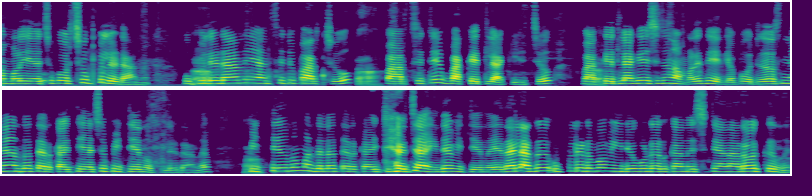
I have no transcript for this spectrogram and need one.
നമ്മൾ വിചാരിച്ചു കുറച്ച് ഉപ്പിലിടാന്ന്. ഉപ്പിലിടാന്ന് വിചാരിച്ചിട്ട് പറിച്ചു. പറിച്ചിട്ട് ബക്കറ്റിലാക്കി വെച്ചു. ബക്കറ്റിലാക്കി വെച്ചിട്ട് നമ്മൾ ഇത് അപ്പൊ ഒരു ദിവസം ഞാൻ എന്താ തിരക്കായിട്ട് വിചാരിച്ചു പിറ്റേന്ന് ഉപ്പിലിടാന്ന്. പിറ്റേന്നും എന്തെല്ലാം തിരക്കായിട്ട് വിചാരിച്ചു അതിന്റെ പിറ്റേന്ന്. ഏതായാലും അത് ഉപ്പിലിടുമ്പോ വീഡിയോ കൂടെ എടുക്കാന്ന് വെച്ചിട്ട് ഞാൻ അവിടെ വെക്കുന്നു.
